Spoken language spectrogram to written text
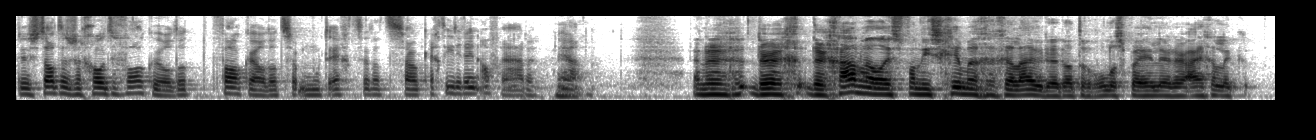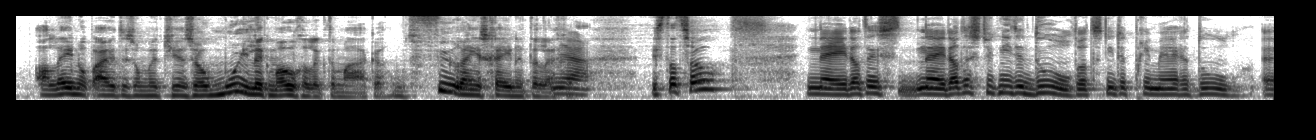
Dus dat is een grote valkuil. Dat, valkuil, dat, zou- moet echt, dat zou ik echt iedereen afraden. Ja. Ja. En er, er, er gaan wel eens van die schimmige geluiden dat de rollenspeler er eigenlijk alleen op uit is om het je zo moeilijk mogelijk te maken. Om het vuur aan je schenen te leggen. Ja. Is dat zo? Nee, dat is, nee, dat is natuurlijk niet het doel. Dat is niet het primaire doel. Eh,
